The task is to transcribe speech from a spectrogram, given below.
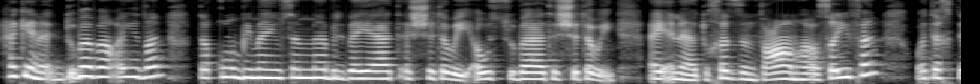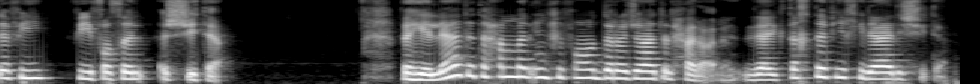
حكينا الدببة أيضا تقوم بما يسمى بالبيات الشتوي أو السبات الشتوي أي أنها تخزن طعامها صيفا وتختفي في فصل الشتاء. فهي لا تتحمل انخفاض درجات الحرارة لذلك تختفي خلال الشتاء.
